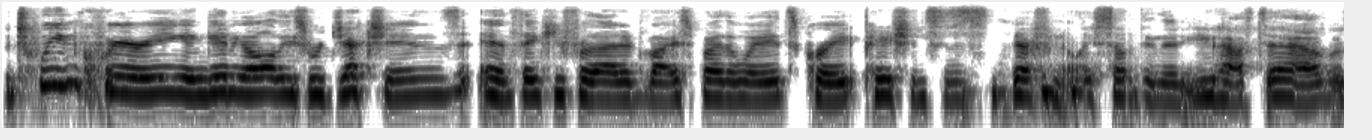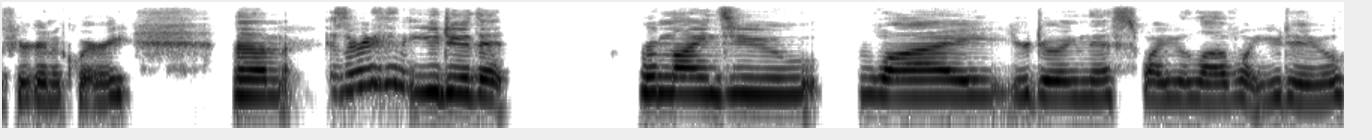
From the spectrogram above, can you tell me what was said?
between querying and getting all these rejections, and thank you for that advice, by the way. It's great. Patience is definitely something that you have to have if you're going to query. Um, is there anything that you do that reminds you why you're doing this, why you love what you do?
